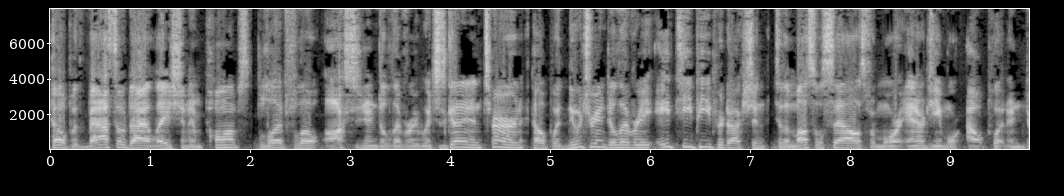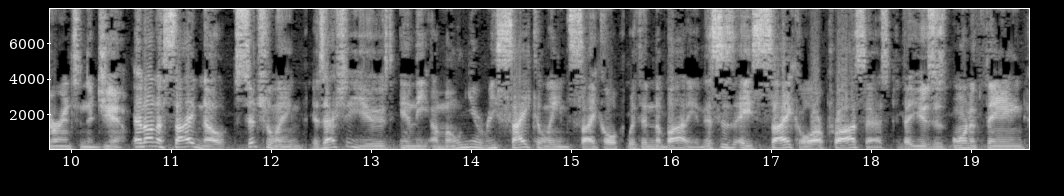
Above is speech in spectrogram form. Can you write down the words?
help with vasodilation and pumps, blood blood flow, oxygen delivery, which is going to in turn help with nutrient delivery, ATP production to the muscle cells for more energy, more output and endurance in the gym. And on a side note, citrulline is actually used in the ammonia recycling cycle within the body. And this is a cycle or process that uses ornithine.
